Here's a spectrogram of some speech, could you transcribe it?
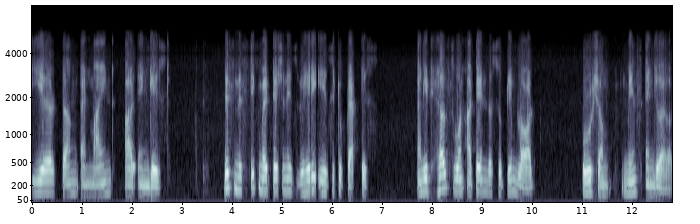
ear, tongue, and mind are engaged. This mystic meditation is very easy to practice and it helps one attain the Supreme Lord. Purusham means enjoyer.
